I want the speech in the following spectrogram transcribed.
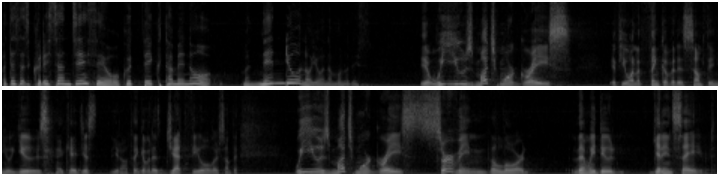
私たちクリスチャン人生を送っていくための、まあ、燃料のようなものです。You know, we use much more grace if you want to think of it as something you use. Okay, just you know, think of it as jet fuel or something. We use much more grace serving the Lord than we do getting saved.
